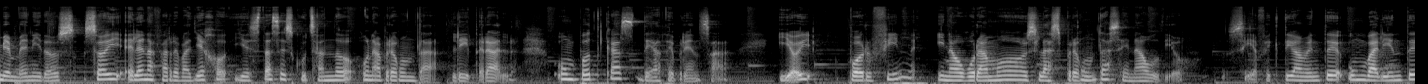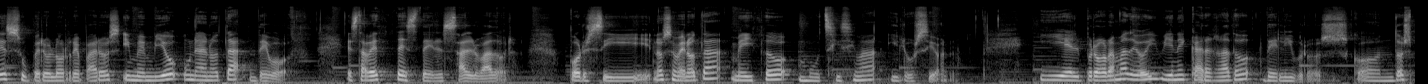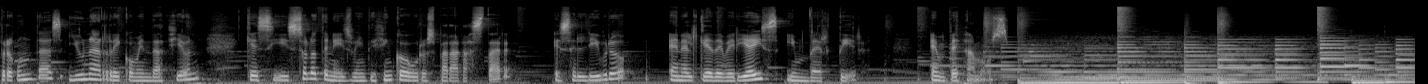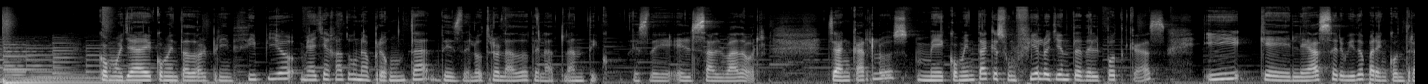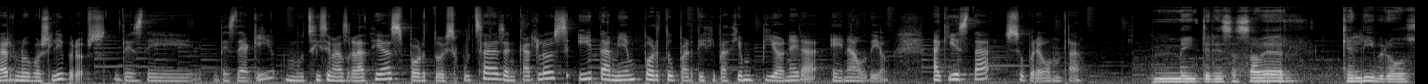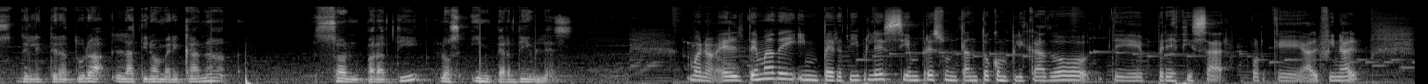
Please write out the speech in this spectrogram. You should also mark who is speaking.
Speaker 1: Bienvenidos, soy Elena Farre Vallejo y estás escuchando Una Pregunta Literal, un podcast de Hace Prensa. Y hoy, por fin, inauguramos las preguntas en audio. Sí, efectivamente, un valiente superó los reparos y me envió una nota de voz, esta vez desde El Salvador. Por si no se me nota, me hizo muchísima ilusión. Y el programa de hoy viene cargado de libros, con dos preguntas y una recomendación que si solo tenéis 25 euros para gastar, es el libro en el que deberíais invertir. Empezamos. Como ya he comentado al principio, me ha llegado una pregunta desde el otro lado del Atlántico, desde El Salvador. Carlos me comenta que es un fiel oyente del podcast y que le ha servido para encontrar nuevos libros. Desde, desde aquí, muchísimas gracias por tu escucha, Carlos, y también por tu participación pionera en audio. Aquí está su pregunta.
Speaker 2: Me interesa saber qué libros de literatura latinoamericana son para ti los imperdibles.
Speaker 1: Bueno, el tema de imperdibles siempre es un tanto complicado de precisar, porque al final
